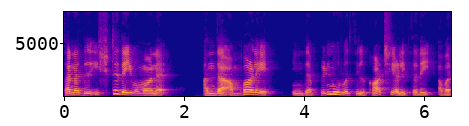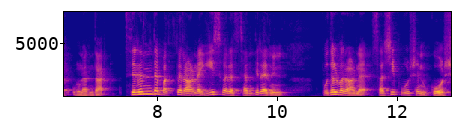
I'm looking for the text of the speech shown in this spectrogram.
தனது இஷ்ட தெய்வமான அந்த அம்பாளே இந்த பெண் உருவத்தில் காட்சி அளித்ததை அவர் உணர்ந்தார். சிறந்த பக்தரான ஈஸ்வர சந்திரனின் புதல்வரான சசிபூஷன் கோஷ்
